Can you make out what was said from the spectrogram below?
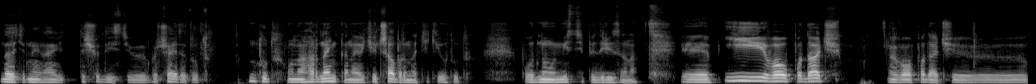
Навіть не навіть 1200, ви вибачаєте тут. Ну тут вона гарненька, навіть і чабрана, тільки тут по одному місці підрізана. Е, і вал-подач. Вал-подач. Е,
